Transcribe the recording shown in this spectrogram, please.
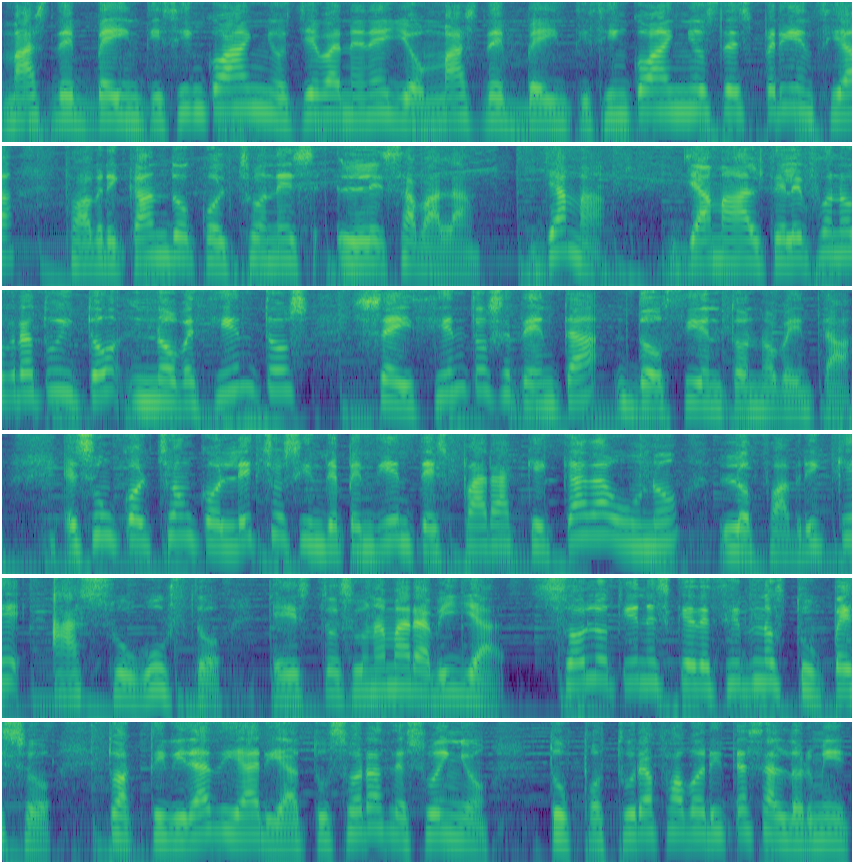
Más de 25 años llevan en ello, más de 25 años de experiencia fabricando colchones Les Avala. Llama, llama al teléfono gratuito 900-670-290. Es un colchón con lechos independientes para que cada uno lo fabrique a su gusto. Esto es una maravilla. Solo tienes que decirnos tu peso, tu actividad diaria, tus horas de sueño, tus posturas favoritas al dormir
